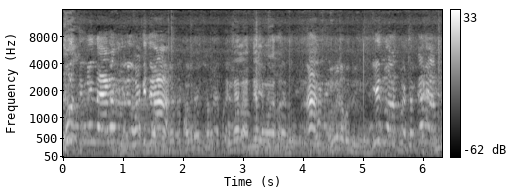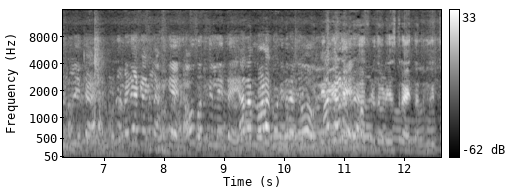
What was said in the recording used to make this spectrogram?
ಮೂರು ತಿಂಗಳಿಂದ ಯಾರಾದ್ರೂ? ಈಗಲೂ ಆಸ್ಪತ್ರೆ ಸರ್ಕಾರಿ ಆಸ್ಪತ್ರೆಯಲ್ಲಿ ಇದ್ದೆ ಇನ್ನೂ ನಡೆಯಕ್ಕಾಗಿಲ್ಲ ಹಂಗೆ ತಾವು ಬದುಕಿಲ್ಲ ಇದ್ದೆ ಯಾರಾದ್ರೂ ನೋಡಕ್ ಹೋಗಿದ್ರೆ ನೀವು? ಮಾತಾಡಿ. ಸರ್ ಆಯ್ತಲ್ಲ ಮುಗಿತು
